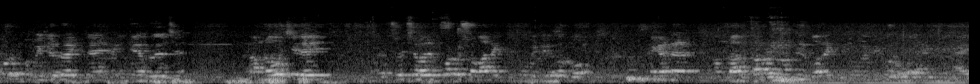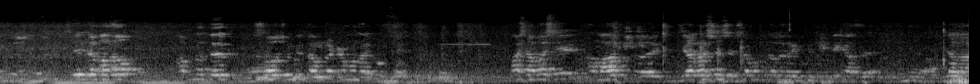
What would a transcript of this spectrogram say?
পৌর কমিটিরও একটা রয়েছে। আমরা অচিরেই শৈশবের করব। এখানে আমরা চারণ একটি কমিটি করব। সেই ব্যাপারেও আপনাদের সহযোগিতা আমরা কামনা করছি পাশাপাশি আমার জেলা শেষে সমতলের একটি মিটিং আছে। জেলা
